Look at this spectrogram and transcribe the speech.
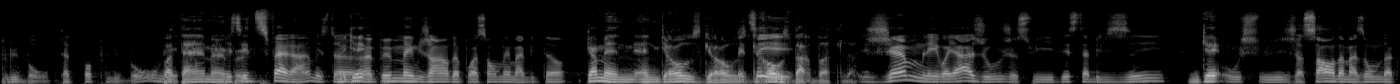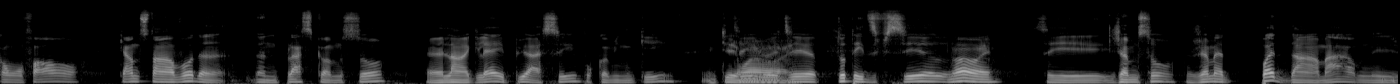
plus beau. Peut-être pas plus beau, Pas mais, tant, mais un mais peu. c'est différent. Mais c'est un, Ok. un peu le même genre de poisson, même habitat. Comme une, une grosse, grosse, Mais tu sais- grosse barbotte. Là. J'aime les voyages où je suis déstabilisé, OK. où je, suis, je sors de ma zone de confort. Quand tu t'en vas dans- d'une place comme ça, euh, l'anglais est plus assez pour communiquer. OK, Tu sais, ouais, je veux ouais. dire, tout est difficile. Ouais, ouais. C'est. J'aime ça. J'aime être... pas être dans la merde, mais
